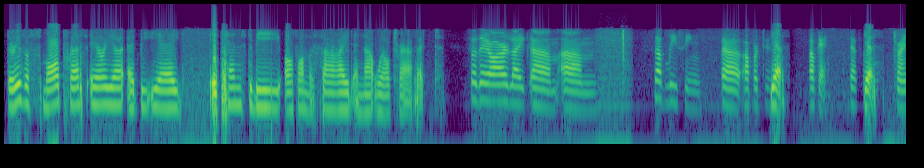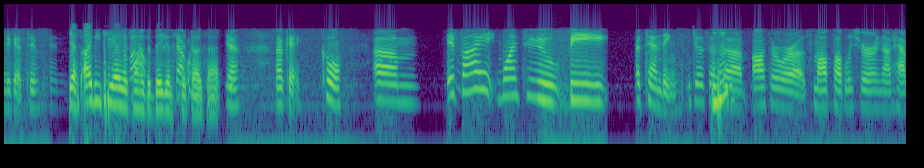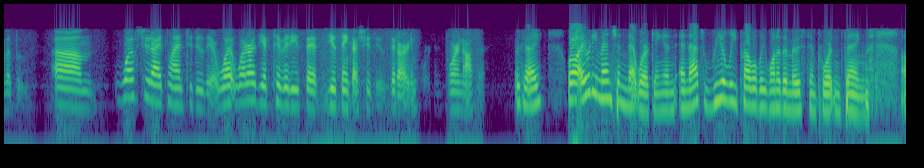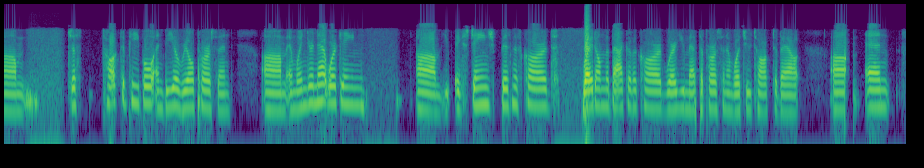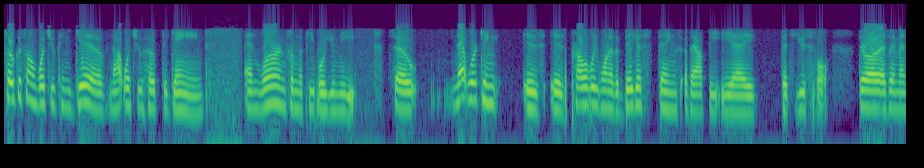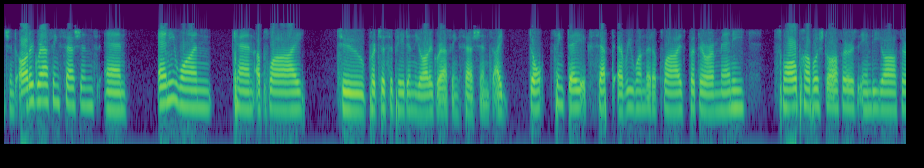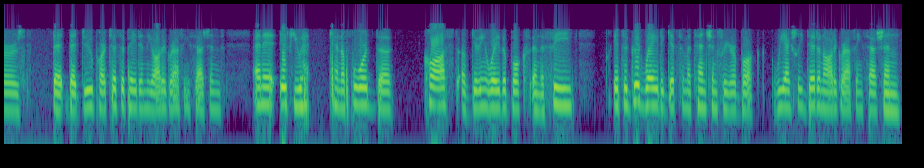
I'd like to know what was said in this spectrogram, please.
there is a small press area at BEA. It tends to be off on the side and not well trafficked. So there are like um, um, subleasing uh, opportunities. Yes. Okay, that's what yes. I'm trying to get to. And yes, IBPA is one of the biggest that, that does that. Yeah. Okay. Cool. Um, if I want to be attending just as mm-hmm. an author or a small publisher and not have a booth, um, what should I plan to do there? What what are the activities that you think I should do that are important for an author? Okay. Well, I already mentioned networking, and and that's really probably one of the most important things. Um, just talk to people and be a real person. Um, and when you're networking, um, exchange business cards. Write on the back of the card where you met the person and what you talked about, um, and focus on what you can give, not what you hope to gain and learn from the people you meet. So networking is is probably one of the biggest things about BEA that's useful. There are, as I mentioned, autographing sessions, and anyone can apply to participate in the autographing sessions. I don't think they accept everyone that applies, but there are many small published authors, indie authors that that do participate in the autographing sessions. And it, if you can afford the cost of giving away the books and the fee, it's a good way to get some attention for your book. We actually did an autographing session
